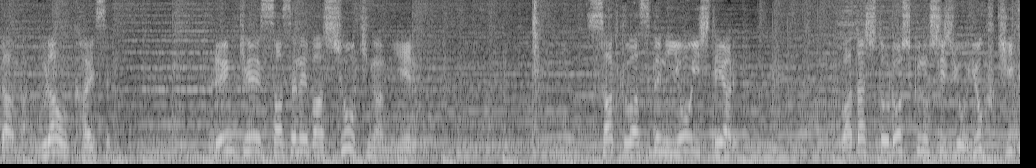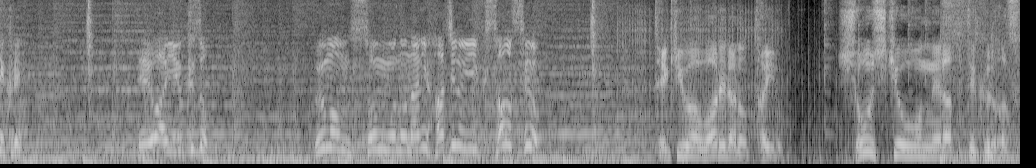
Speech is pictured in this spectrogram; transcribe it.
だが裏を返せば連携させねば勝機が見える。策はすでに用意してある。私とロシクの指示をよく聞いてくれ。では行くぞ。武門孫悟の名に恥じぬ戦をせよ。敵は我らの退路。小司教を狙ってくるはず。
